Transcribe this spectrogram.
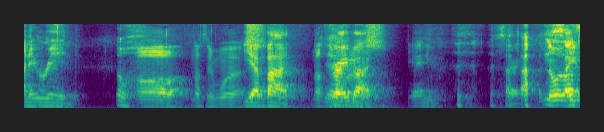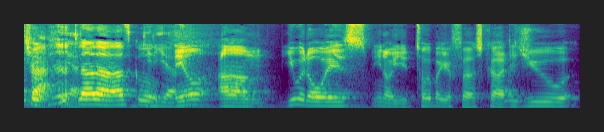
And it rained. Oh, Oh, nothing worse. Yeah, bad. Nothing Very bad. Yeah, anyway. Sorry. No, that's true. Sidetrack, yeah. No, no, that's cool. Giddy up. Neil, um, you would always, you know, you talk about your first car. Did you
